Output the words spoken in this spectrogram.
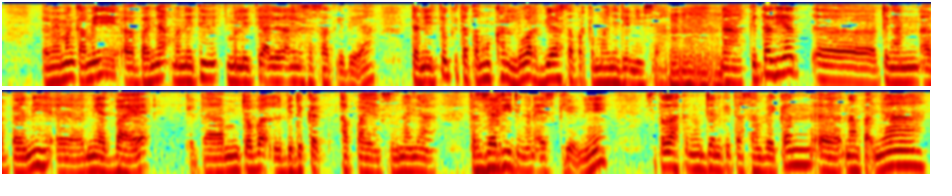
memang kami eh, banyak meneliti meneliti aliran-aliran sesat gitu ya. Dan itu kita temukan luar biasa perkembangannya di Indonesia. Mm -hmm. Nah, kita lihat eh, dengan apa ini eh, niat baik kita mencoba lebih dekat apa yang sebenarnya terjadi dengan SQ ini setelah kemudian kita sampaikan eh, nampaknya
